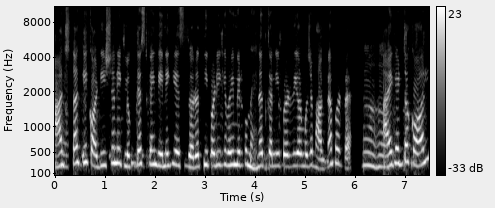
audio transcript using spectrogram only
आज तक एक ऑडिशन एक लुक टेस्ट कहीं देने की ऐसी ज़रूरत नहीं पड़ी कि भाई मेरे को मेहनत करनी पड़ रही है और मुझे भागना पड़ रहा है। I get the call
